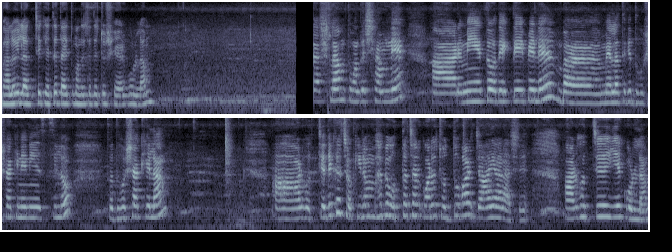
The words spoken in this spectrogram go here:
ভালোই লাগছে খেতে, তাই তোমাদের সাথে একটু শেয়ার করলাম। আসলাম তোমাদের সামনে। আর মেয়ে তো দেখতেই পেলে, বা মেলা থেকে ধোসা কিনে নিয়ে এসেছিল, তো ধোসা খেলাম। আর হচ্ছে, দেখেছ কিরমভাবে অত্যাচার করে? চোদ্দবার যায় আর আসে। আর হচ্ছে ইয়ে করলাম।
